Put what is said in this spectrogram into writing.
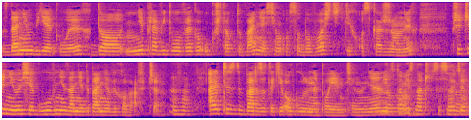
Zdaniem biegłych do nieprawidłowego ukształtowania się osobowości tych oskarżonych przyczyniły się głównie zaniedbania wychowawcze. Mhm. Ale to jest bardzo takie ogólne pojęcie, no nie? Nic no to nie znaczy w zasadzie. No.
